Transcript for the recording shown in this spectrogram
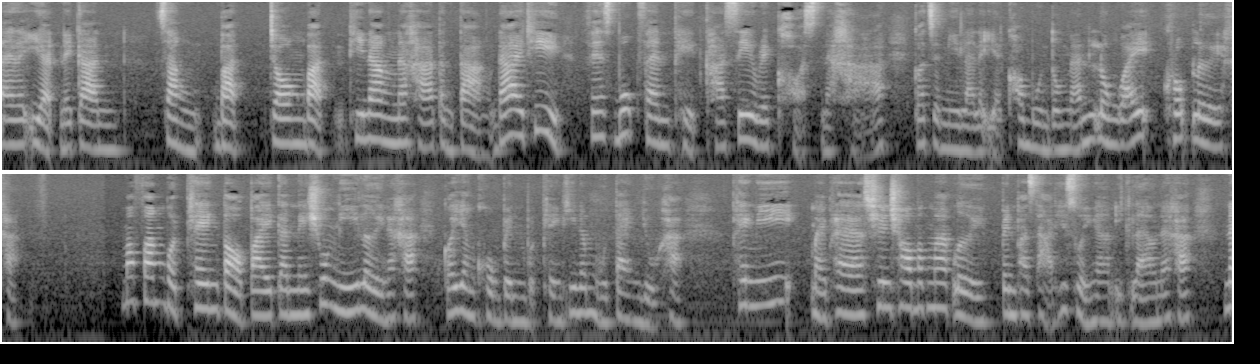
รายละเอียดในการสั่งบัตรจองบัตรที่นั่งนะคะต่างๆ ได้ที่ Facebook Fanpage Classy Records นะคะ ก็จะมีรายละเอียดข้อมูลตรงนั้นลงไว้ครบเลยค่ะ มาฟังบทเพลงต่อไปกันในช่วงนี้เลยนะคะ ก็ยังคงเป็นบทเพลงที่น้ำหมูแต่งอยู่ค่ะ เพลงนี้หมายแพรชื่นชอบมากๆเลย เป็นภาษาที่สวยงามอีกแล้วนะคะ ใน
